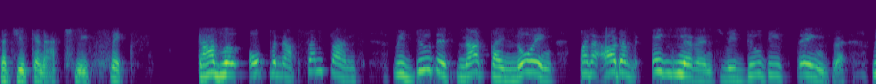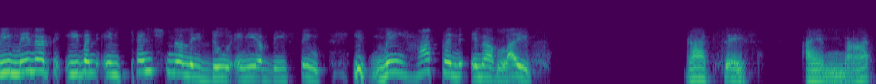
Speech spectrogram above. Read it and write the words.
that you can actually fix. God will open up. Sometimes we do this not by knowing, but out of ignorance, we do these things. We may not even intentionally do any of these things. It may happen in our life. God says, I am not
